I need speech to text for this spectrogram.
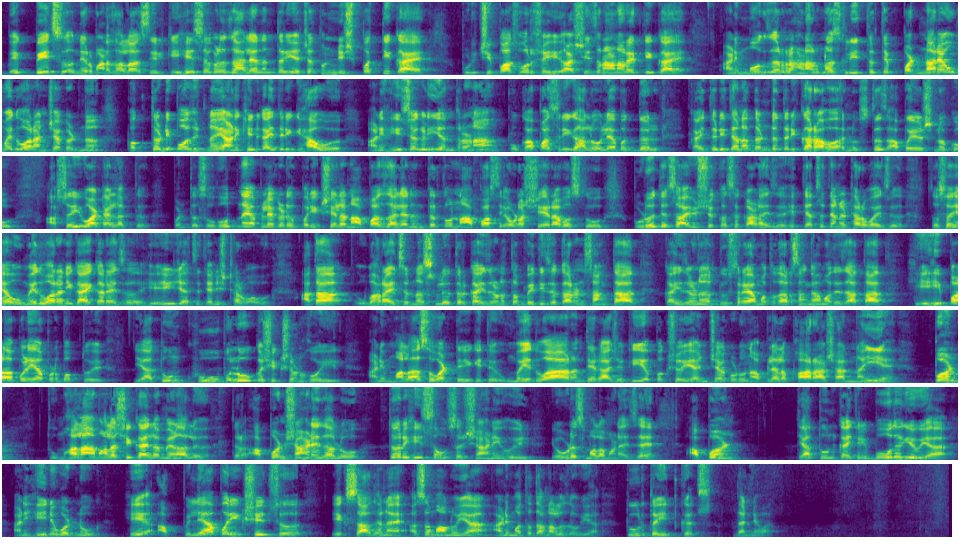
एक पेच निर्माण झाला असेल की हे सगळं झाल्यानंतर याच्यातून निष्पत्ती काय? पुढची पाच वर्ष ही अशीच राहणार आहेत की काय? आणि मग जर राहणार नसली तर ते पडणाऱ्या उमेदवारांच्याकडनं फक्त डिपॉझिट नाही आणखीन काहीतरी घ्यावं आणि ही सगळी यंत्रणा पोकापासरी घालवल्याबद्दल काहीतरी त्यांना दंड तरी करावा नुसतंच अपयश नको असंही वाटायला लागतं. पण तसं होत नाही आपल्याकडं. परीक्षेला नापास झाल्यानंतर तो नापास एवढा शेरा बसतो. पुढं त्याचं आयुष्य कसं काढायचं हे त्याचं त्यानं ठरवायचं. तसं ह्या उमेदवारांनी काय करायचं हेही ज्याचं त्यांनीच ठरवावं. आता उभारायचं नसलं तर काही जण तब्येतीचं कारण सांगतात काही जण दुसऱ्या मतदारसंघामध्ये जातात. हेही पळापळी आपण बघतोय. यातून खूप लोकशिक्षण होईल. आणि मला असं वाटते की ते उमेदवार आणि ते राजकीय पक्ष यांच्याकडून आपल्याला फार आशा नाही आहे पण तुम्हाला आम्हाला शिकायला मिळालं तर आपण शहाणे झालो तर ही संसद शहाणी होईल एवढंच मला म्हणायचं आहे आपण त्यातून काहीतरी बोध घेऊया आणि ही निवडणूक हे आपल्या परीक्षेचं एक साधन आहे असं मानूया आणि मतदानाला जाऊया. तूर्त इतकंच. धन्यवाद.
